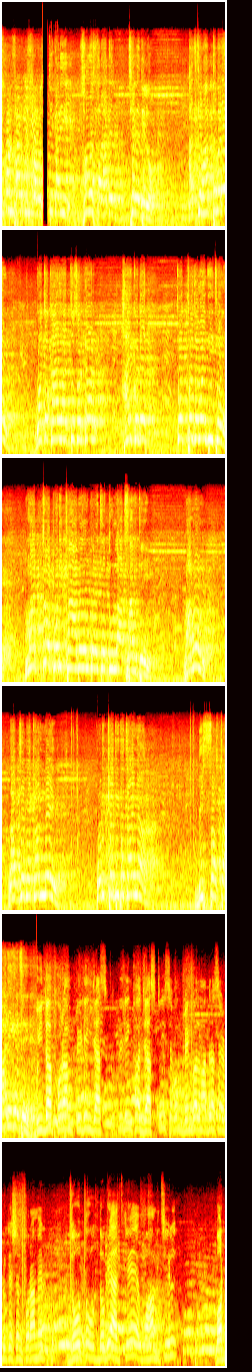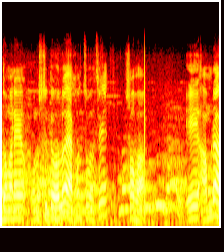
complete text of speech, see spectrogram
School service commission সংস্থার হাতে ছেড়ে দিল। আজকে ভাবতে পারেন, গতকাল রাজ্য সরকার হাইকোর্টে তথ্য জমা দিয়েছে, মাত্র পরীক্ষা আবেদন করেছে দু লাখ সামথিং ভাবুন, রাজ্যে বেকার নেই, পরীক্ষা দিতে চায় না বিশ্বাসটা হারিয়ে গেছে। We the forum pleading just pleading for justice এবং বেঙ্গল মাদ্রাসা এডুকেশন ফোরামের যৌথ উদ্যোগে আজকে মহামিছিল বর্ধমানে অনুষ্ঠিত হলো, এখন চলছে সভা। এ আমরা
